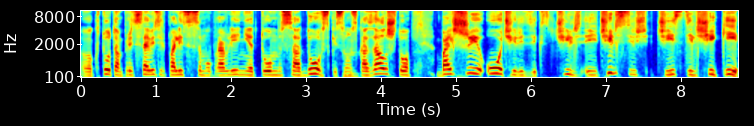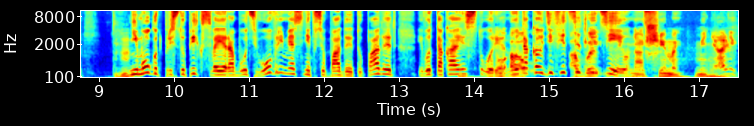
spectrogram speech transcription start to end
э, кто там представитель полиции самоуправления Том Садовский, он сказал, что большие очереди чиль- и чистильщ- чистильщики Мгм. не могут приступить к своей работе вовремя, снег все падает и падает, и вот такая история. Ну, Ну, а такой А дефицит вы людей у зимние нас. шины меняли?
